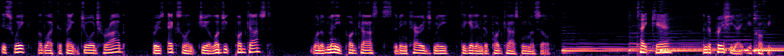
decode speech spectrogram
This week, I'd like to thank George Hrab for his excellent Geologic podcast, one of many podcasts that encouraged me to get into podcasting myself. Take care and appreciate your coffee.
